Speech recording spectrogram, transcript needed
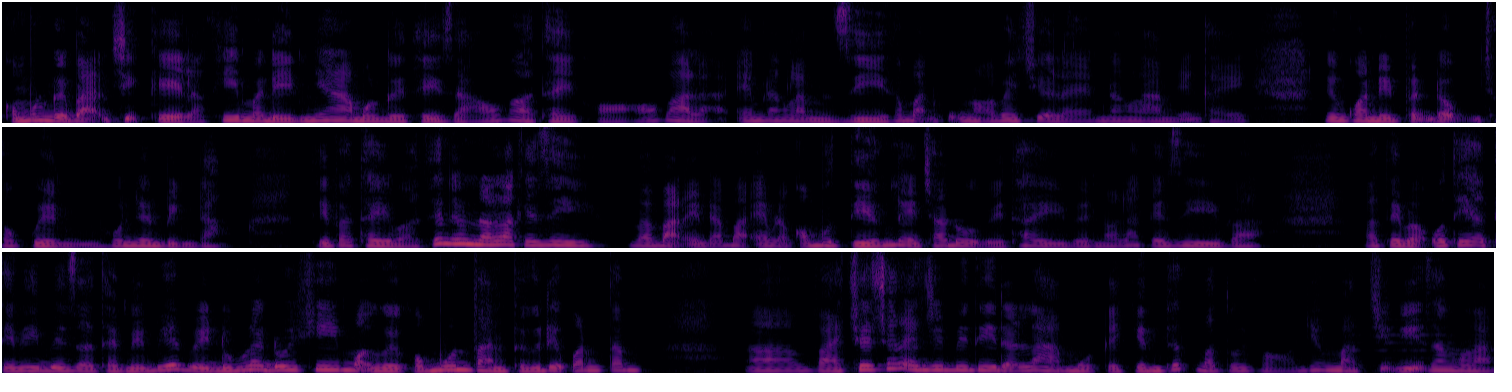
có một người bạn chị kể là khi mà đến nhà một người thầy giáo và thầy có bảo là em đang làm gì? Các bạn cũng nói về chuyện là em đang làm những cái liên quan đến vận động cho quyền hôn nhân bình đẳng. Thế và thầy bảo thế nên nó là cái gì? Và bạn ấy đã bảo em đã có một tiếng để trao đổi với thầy về nó là cái gì và và thầy bảo ô thế à thế thì bây giờ thầy mới biết vì đúng là đôi khi mọi người có muôn vàn thứ để quan tâm à, và chưa chắc LGBT đã là một cái kiến thức mà tôi có nhưng mà chị nghĩ rằng là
